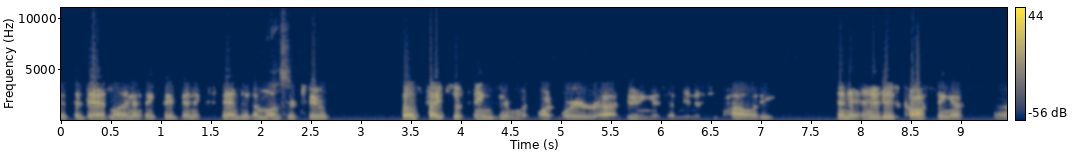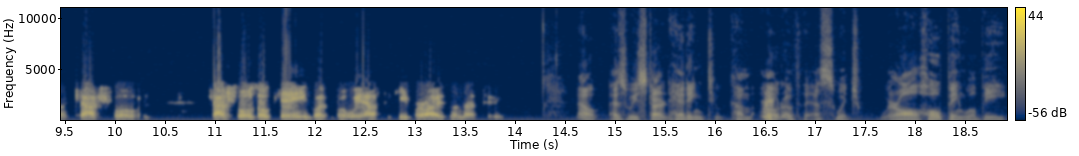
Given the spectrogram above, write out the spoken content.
at the deadline. I think they've been extended a month or two. Those types of things are what, what we're uh, doing as a municipality, and it, and it is costing us uh, cash flow. Cash flow is okay, but but we have to keep our eyes on that too. Now, as we start heading to come out of this, which we're all hoping will be,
